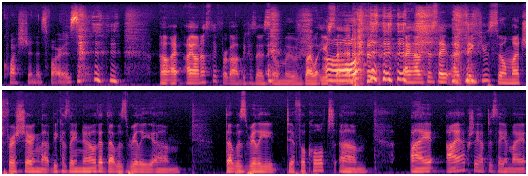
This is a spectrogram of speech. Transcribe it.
question as far as Oh, I, I honestly forgot because I was so moved by what you said. I have to say, thank you so much for sharing that because I know that that was really, um, that was really difficult. Um, I I actually have to say in my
